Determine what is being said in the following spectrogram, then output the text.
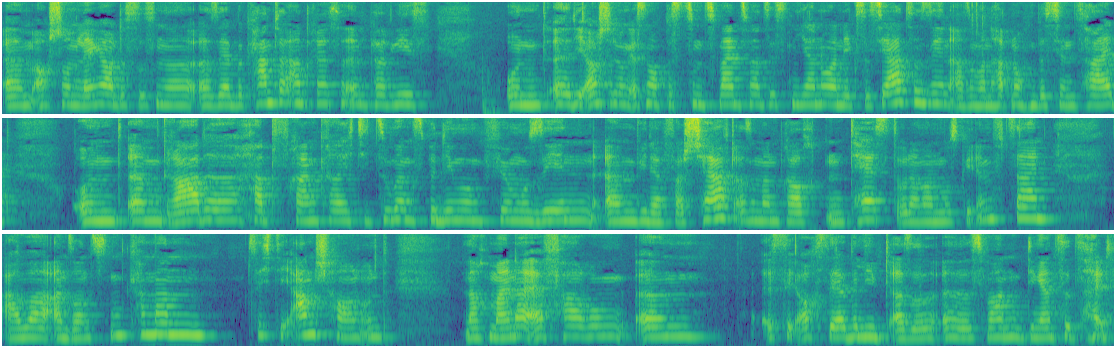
ähm, auch schon länger und das ist eine äh, sehr bekannte Adresse in Paris. Und äh, die Ausstellung ist noch bis zum 22. Januar nächstes Jahr zu sehen, also man hat noch ein bisschen Zeit. Und ähm, gerade hat Frankreich die Zugangsbedingungen für Museen ähm, wieder verschärft. Also man braucht einen Test oder man muss geimpft sein. Aber ansonsten kann man sich die anschauen. Und nach meiner Erfahrung ähm, ist sie auch sehr beliebt. Also äh, es waren die ganze Zeit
